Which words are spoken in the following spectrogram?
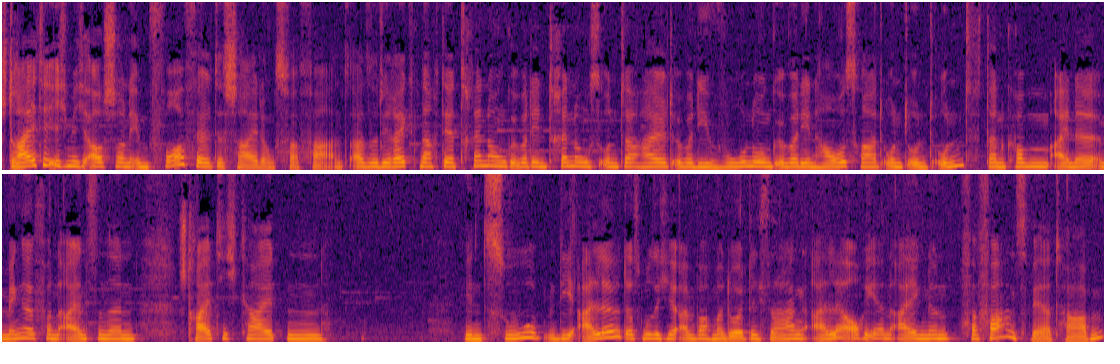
Streite ich mich auch schon im Vorfeld des Scheidungsverfahrens, also direkt nach der Trennung, über den Trennungsunterhalt, über die Wohnung, über den Hausrat und, und, und, dann kommen eine Menge von einzelnen Streitigkeiten hinzu, die alle, das muss ich hier einfach mal deutlich sagen, alle auch ihren eigenen Verfahrenswert haben.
